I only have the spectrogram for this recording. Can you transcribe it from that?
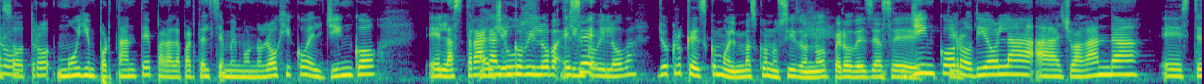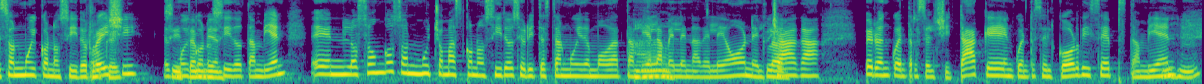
claro. es otro muy importante para la parte del sistema inmunológico. El ginkgo, el astragalus. Al ginkgo biloba. Ese, ginkgo biloba. Yo creo que es como el más conocido, ¿no? Pero desde hace Ginkgo, tiempo. rodiola, ashwagandha, este, son muy conocidos. Reishi, es muy conocido también. En los hongos son mucho más conocidos y ahorita están muy de moda también la ah. melena de león, el chaga, pero encuentras el shiitake, encuentras el cordyceps también.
